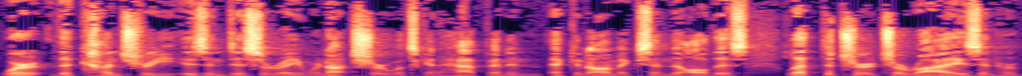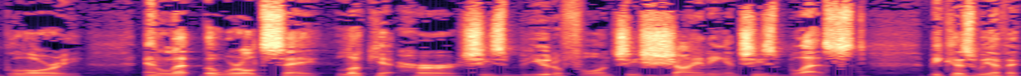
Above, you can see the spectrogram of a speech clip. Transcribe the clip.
where the country is in disarray and we're not sure what's going to happen in economics and all this. Let the church arise in her glory and let the world say, Look at her. She's beautiful and she's shining and she's blessed because we have a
